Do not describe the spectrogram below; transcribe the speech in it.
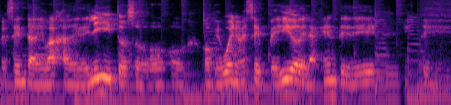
presenta de baja de delitos o, que, bueno, ese pedido de la gente de, este,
